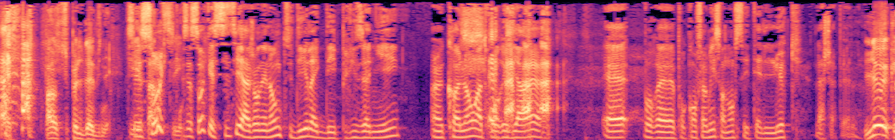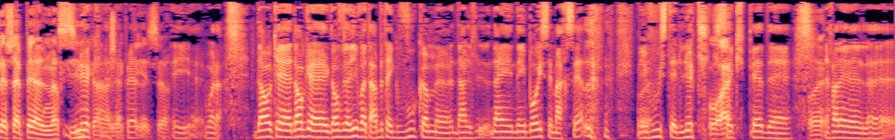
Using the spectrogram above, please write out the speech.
je pense que tu peux le deviner. C'est est sûr, que- c'est sûr que si tu es à journée longue, tu deals avec des prisonniers, un colon à Trois-Rivières. euh, pour, euh, pour confirmer, son nom, c'était Luc Lachapelle. Luc Lachapelle, merci. Luc Lachapelle. ça. Et euh, voilà. Donc, euh, donc, euh, donc, vous aviez votre arbitre avec vous, comme euh, dans, le, dans, les- dans boys, c'est Marcel. Mais vous, c'était Luc qui Ouais. s'occupait de, Ouais. de faire le, le-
